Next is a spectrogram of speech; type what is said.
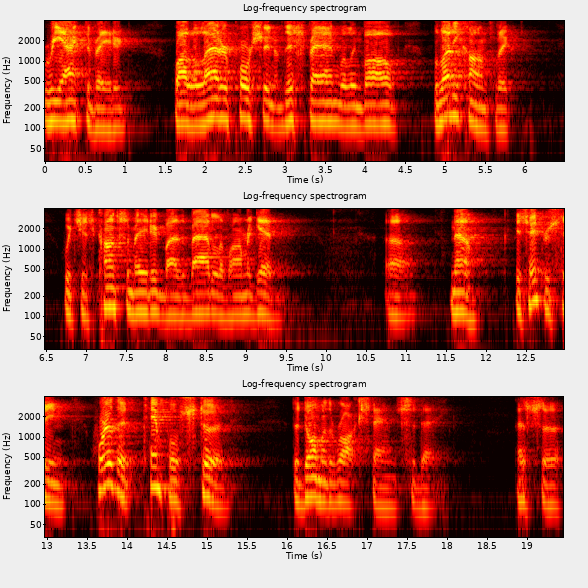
reactivated, while the latter portion of this span will involve bloody conflict which is consummated by the Battle of Armageddon. Uh, now, it's interesting where the temple stood, the Dome of the Rock stands today. That's uh,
